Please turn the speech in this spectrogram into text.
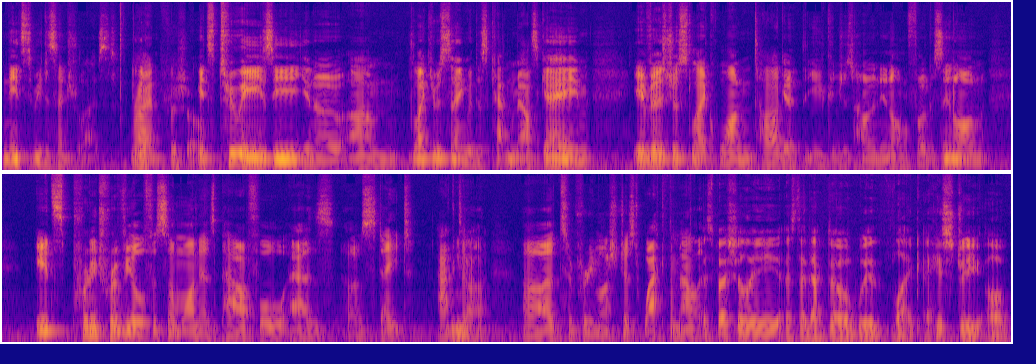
needs to be decentralized, right? Yeah, for sure. It's too easy, you know. Um, like you were saying with this cat and mouse game, if there's just like one target that you can just hone in on, focus in on, it's pretty trivial for someone as powerful as a state actor uh, to pretty much just whack the mallet. especially a state actor with like a history of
